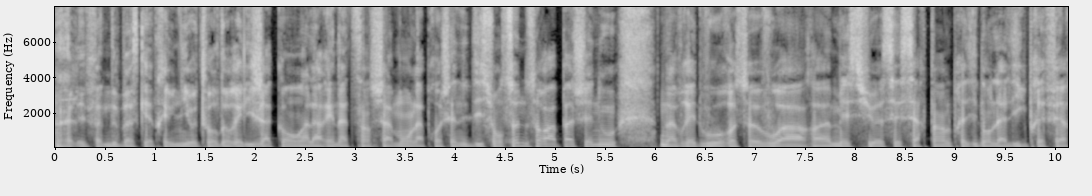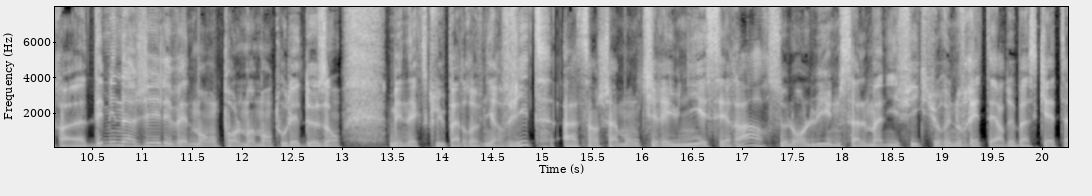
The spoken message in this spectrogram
Les fans de basket réunis autour d'Aurélie Jacquan à l'Arena de Saint-Chamond. La prochaine édition, ce ne sera pas chez nous. Navré de vous recevoir, euh, messieurs, c'est certain. Le président de la Ligue préfère euh, déménager l'événement pour le moment tous les deux ans, mais n'exclut pas de revenir vite à Saint-Chamond qui réunit, et c'est rare selon lui, une salle magnifique sur une vraie terre de basket.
